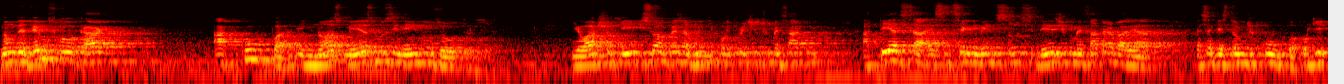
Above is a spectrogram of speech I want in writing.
não devemos colocar a culpa em nós mesmos e nem nos outros. E eu acho que isso é uma coisa muito importante para a gente começar a ter essa, esse discernimento, essa lucidez de começar a trabalhar essa questão de culpa, porque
